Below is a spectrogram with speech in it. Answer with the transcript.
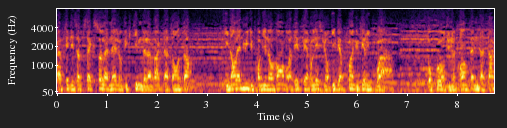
A fait des obsèques solennelles aux victimes de la vague d'attentats qui, dans la nuit du 1er novembre, a déferlé sur divers points du territoire. Au cours d'une trentaine d'attaques,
